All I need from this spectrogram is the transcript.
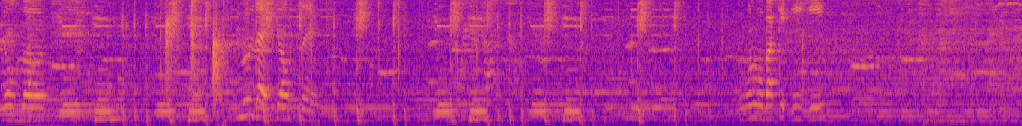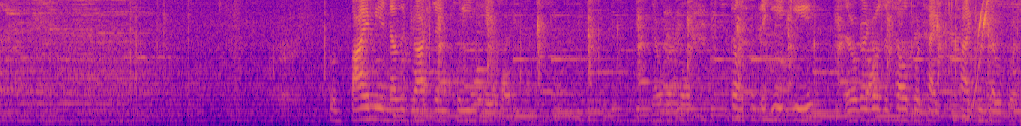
Build mode. Remove that dumb thing. I want to go back to. Or buy me another gosh dang clean table. Now we're gonna go teleport to Iggy. Then we're gonna go to teleport ty tycoon teleport.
